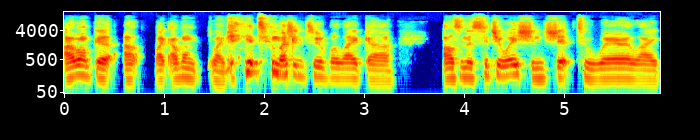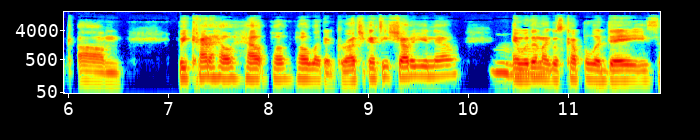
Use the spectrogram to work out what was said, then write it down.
I won't get uh, like I won't like get too much into, it, but like uh I was in a situation ship to where like um we kind of held, held, held held like a grudge against each other, you know. Mm-hmm. And within like those couple of days,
